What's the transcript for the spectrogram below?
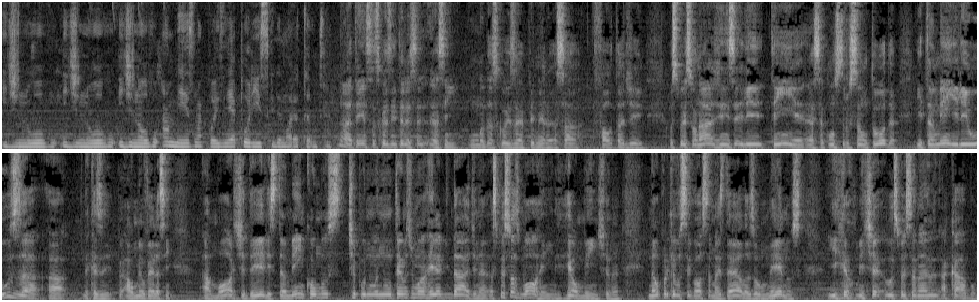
e de novo, e de novo, e de novo a mesma coisa. E é por isso que demora tanto. Não, tem essas coisas interessantes. Assim, uma das coisas é, primeiro, essa falta de. Os personagens, ele tem essa construção toda e também ele usa a. Quer dizer, ao meu ver, assim, a morte deles também como, tipo, num, termos de uma realidade, né? As pessoas morrem realmente, né? Não porque você gosta mais delas ou menos, e realmente os personagens acabam.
